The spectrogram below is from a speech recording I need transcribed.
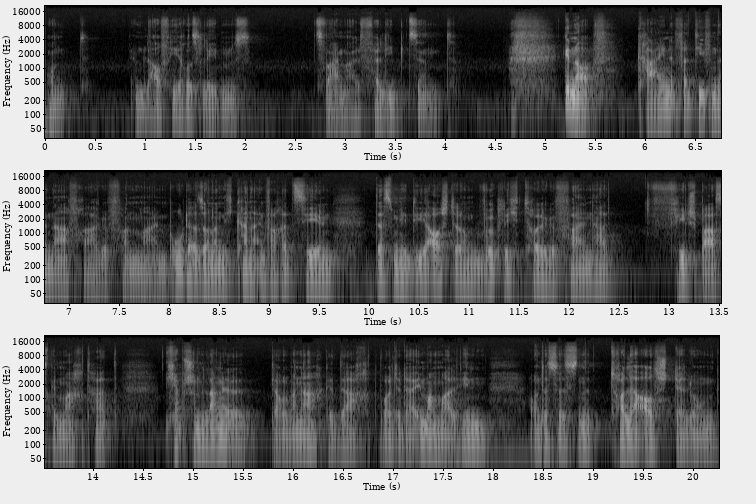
und im Laufe ihres Lebens zweimal verliebt sind. Genau, keine vertiefende Nachfrage von meinem Bruder, sondern ich kann einfach erzählen, dass mir die Ausstellung wirklich toll gefallen hat, viel Spaß gemacht hat. Ich habe schon lange darüber nachgedacht, wollte da immer mal hin und es ist eine tolle Ausstellung,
